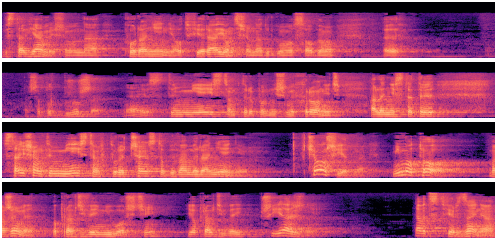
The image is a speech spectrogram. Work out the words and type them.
wystawiamy się na poranienie, otwierając się na drugą osobę. E, nasze podbrzusze nie, jest tym miejscem, które powinniśmy chronić, ale niestety staje się tym miejscem, w które często bywamy ranieni. Wciąż jednak, mimo to, marzymy o prawdziwej miłości i o prawdziwej przyjaźni. Nawet stwierdzenia,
